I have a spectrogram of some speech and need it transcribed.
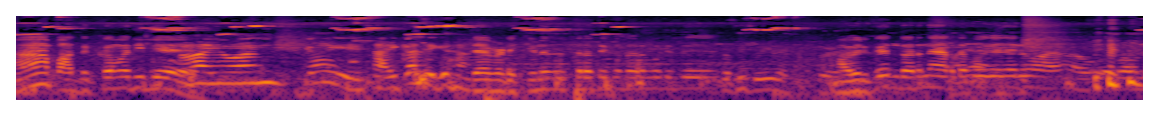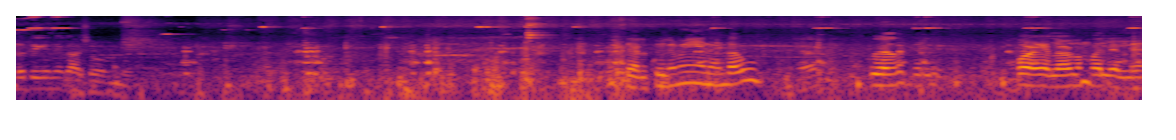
ആ പതുക്കെ മതിയില്ലേ? എവിടേക്കാണ് അവർക്ക് എന്തോരം നേരത്തെ പോയി കഴിഞ്ഞാലും റൗണ്ട് കാശ് ചിലപ്പോൾ മീനുണ്ടാവും വെള്ളത്തിൽ. പുഴയിലെ വെള്ളം പോലെയല്ലേ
